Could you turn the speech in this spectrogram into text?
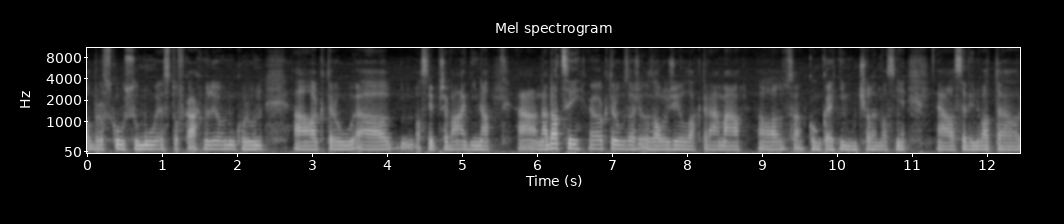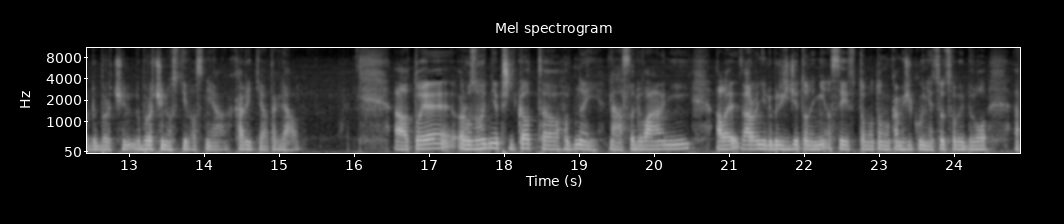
obrovskou sumu v stovkách milionů korun, kterou vlastně převádí na nadaci, kterou založil a která má s konkrétním účelem vlastně se věnovat dobročin, dobročinnosti vlastně a charitě a tak dále. A to je rozhodně příklad eh, hodnej následování, ale zároveň je dobrý říct, že to není asi v tomto okamžiku něco, co by bylo eh,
